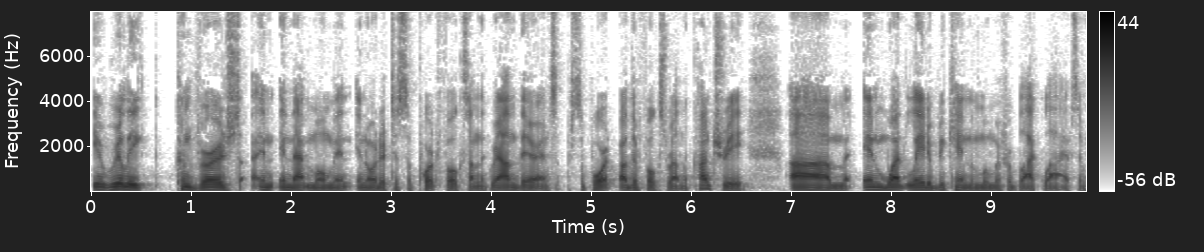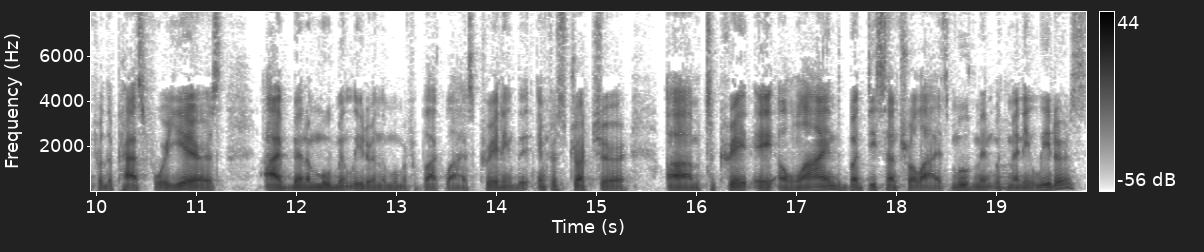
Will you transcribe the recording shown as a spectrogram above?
it really converged in, in, that moment in order to support folks on the ground there and support other folks around the country um, in what later became the Movement for Black Lives. And for the past four years, I've been a movement leader in the Movement for Black Lives, creating the infrastructure um, to create a aligned but decentralized movement with many leaders.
